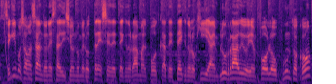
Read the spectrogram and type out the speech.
Seguimos avanzando en esta edición número 13 de Tecnorama, el podcast de tecnología en Blue Radio y en follow.co.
